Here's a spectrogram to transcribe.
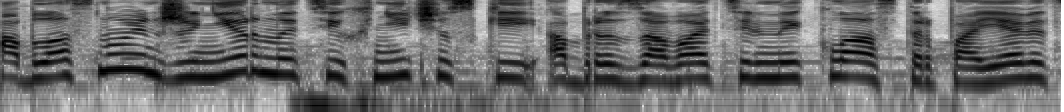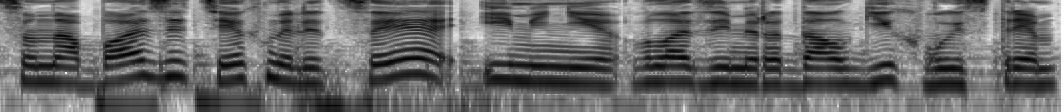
Областной инженерно-технический образовательный кластер появится на базе технолицея имени Владимира Долгих в Истре.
